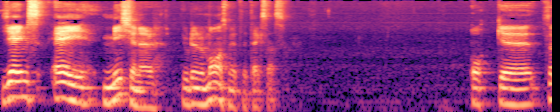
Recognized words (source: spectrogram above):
James A. Missioner gjorde en roman som heter Texas. Och eh, så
